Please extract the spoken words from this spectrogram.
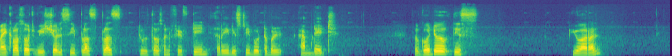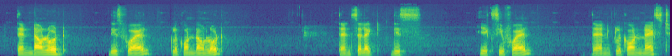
Microsoft Visual C++ 2015 redistributable update. So go to this URL then download this file click on download then select this exe file then click on next.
